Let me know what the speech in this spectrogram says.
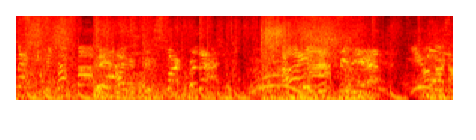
Mexican Tomahawk! This fighter's too smart for that! Would this be the end? You are not!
